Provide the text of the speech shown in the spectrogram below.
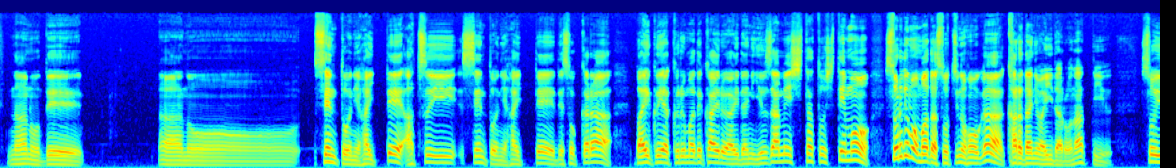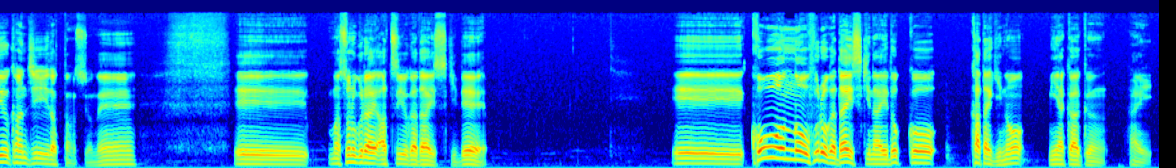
なのであのー、銭湯に入って熱い銭湯に入ってでそこからバイクや車で帰る間に湯冷めしたとしてもそれでもまだそっちの方が体にはいいだろうなっていうそういう感じだったんですよね。えー、まあそのぐらい熱湯が大好きで、えー、高温のお風呂が大好きな江戸っ子片木の宮川くん。はい。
